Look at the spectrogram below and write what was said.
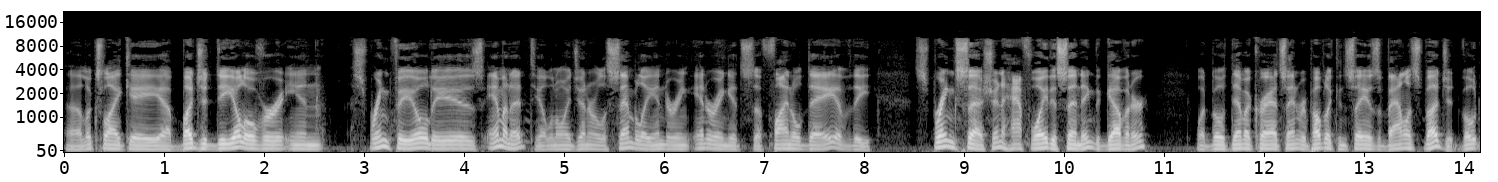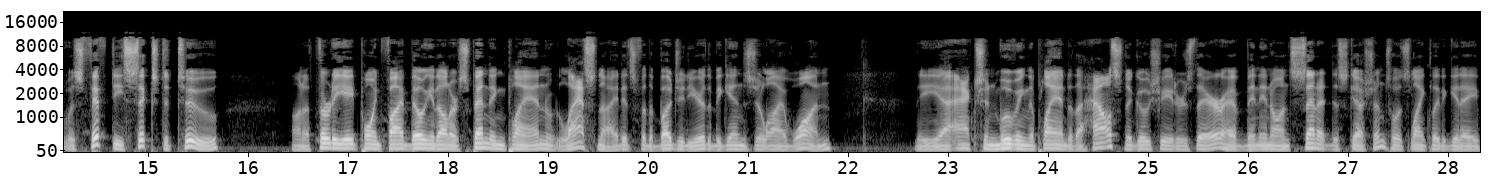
Uh, looks like a, uh budget deal over in Springfield is imminent. The Illinois General Assembly entering, entering its uh, final day of the spring session, halfway to sending the governor what both Democrats and Republicans say is a balanced budget. Vote was 56 to 2 on a $38.5 billion spending plan last night. It's for the budget year that begins July 1. The uh, action moving the plan to the House, negotiators there have been in on Senate discussions, so it's likely to get a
